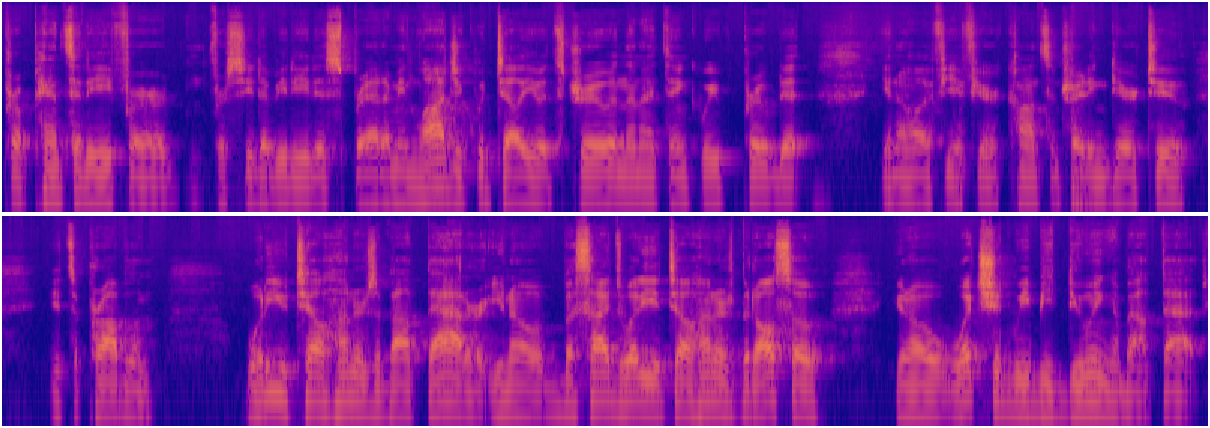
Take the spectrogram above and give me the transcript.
propensity for for CWD to spread. I mean, logic would tell you it's true, and then I think we've proved it. You know, if you, if you're concentrating deer too, it's a problem what do you tell hunters about that? Or you know besides what do you tell hunters but also you know what should we be doing about that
